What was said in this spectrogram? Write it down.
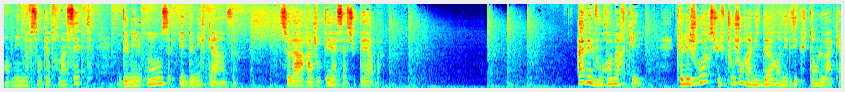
en 1987, 2011 et 2015. Cela a rajouté à sa superbe. Avez-vous remarqué que les joueurs suivent toujours un leader en exécutant le haka?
